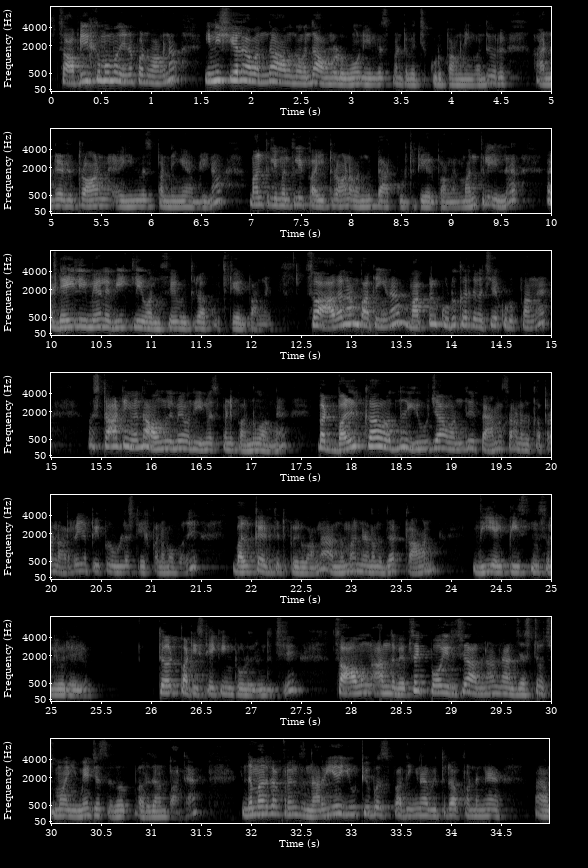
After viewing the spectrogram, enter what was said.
ஸோ அப்படி இருக்கும்போது என்ன பண்ணுவாங்கன்னா இனிஷியலாக வந்து அவங்க வந்து அவங்களோட ஓன் இன்வெஸ்ட்மெண்ட்டை வச்சு கொடுப்பாங்க. நீங்கள் வந்து ஒரு ஹண்ட்ரட் ட்ரான் இன்வெஸ்ட் பண்ணீங்க அப்படின்னா மந்த்லி மந்த்லி ஃபைவ் ட்ரானை வந்து பேக் கொடுத்துட்டே இருப்பாங்க. மந்த்லி இல்லை டெய்லியுமே இல்லை வீக்லி ஒன்ஸே வித்ரா கொடுத்துட்டே இருப்பாங்க. ஸோ அதெல்லாம் பார்த்தீங்கன்னா மக்கள் கொடுக்கறத வச்சே கொடுப்பாங்க. ஸ்டார்டிங் வந்து அவங்களுமே வந்து இன்வெஸ்ட் பண்ணி பண்ணுவாங்க. பட் பல்காக வந்து ஹியூஜாக வந்து ஃபேமஸ் ஆனதுக்கப்புறம் நிறைய பீப்புள் உள்ள ஸ்டேக் பண்ணும்போது பல்காக எடுத்துகிட்டு போயிடுவாங்க அந்த மாதிரி நடந்தது ட்ரான் விஐபிஸ்னு சொல்லி ஒரு தேர்ட் பார்ட்டி ஸ்டேக்கிங் டூல் இருந்துச்சு. ஸோ அவங்க அந்த வெப்சைட் போயிடுச்சு அதனால நான் ஜஸ்ட் சும்மா இமேஜஸ் ஏதோ வருதான்னு பார்த்தேன். இந்த மாதிரி தான் ஃப்ரெண்ட்ஸ் நிறைய யூடியூபர்ஸ் பார்த்தீங்கன்னா வித்ரா பண்ணுங்கள்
